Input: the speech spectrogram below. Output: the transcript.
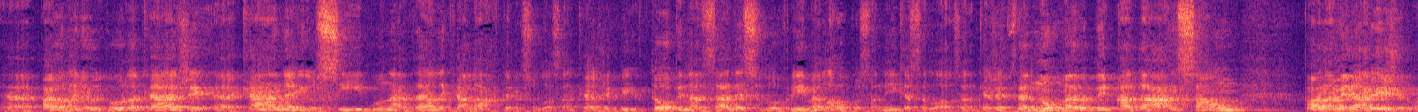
E, pa je ona njoj odgovorila, kaže, e, kane yusibu na dalika lahde Rasulullah sallam. Kaže, bi, to bi nas zadesilo u vrijeme Allahog poslanika sallallahu sallam. Kaže, fe numeru bi qada i saum, pa nam je nareženo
